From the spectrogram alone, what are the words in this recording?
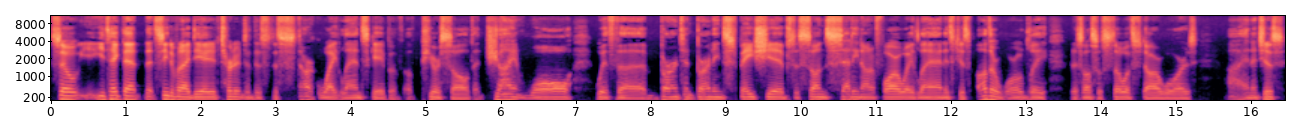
so you take that that seed of an idea, you turn it into this this stark white landscape of, of pure salt, a giant wall with uh, burnt and burning spaceships, the sun setting on a faraway land. It's just otherworldly, but it's also so of Star Wars, uh, and it just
